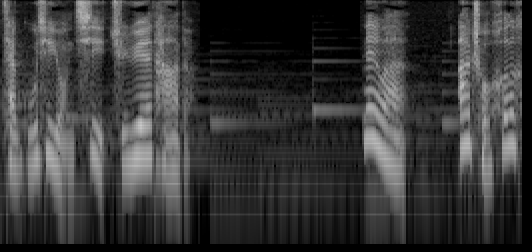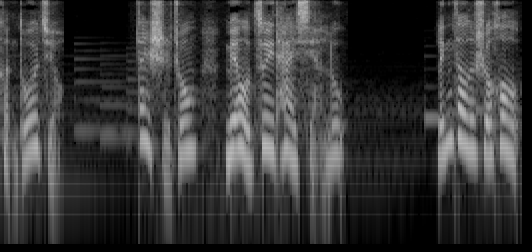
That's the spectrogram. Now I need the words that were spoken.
才鼓起勇气去约他的。那晚。”阿丑喝了很多酒，但始终没有醉态显露。临走的时候，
